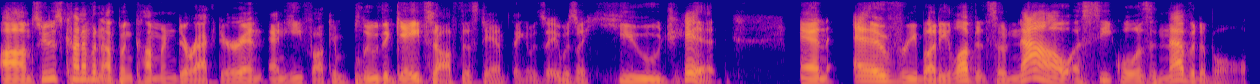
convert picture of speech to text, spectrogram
Um, so he was kind of an up and coming director, and and he fucking blew the gates off this damn thing. It was it was a huge hit, and everybody loved it. So now a sequel is inevitable,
